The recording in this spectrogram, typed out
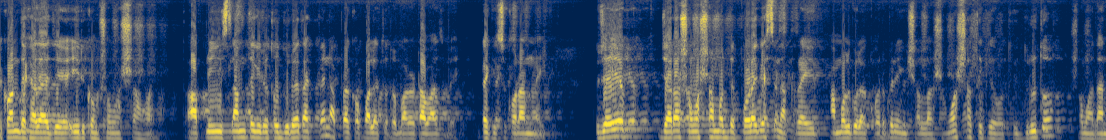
এখন দেখা যায় যে এরকম সমস্যা হয়। তো আপনি ইসলাম থেকে যত দূরে থাকবেন, আপনার কপালে তত বারোটা বাজবে। এটা কিছু করার নাই। তো যাই হোক, যারা সমস্যার মধ্যে পড়ে গেছেন, আপনারা এই আমলগুলো করবেন। ইনশাল্লাহ সমস্যা থেকে অতি দ্রুত সমাধান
